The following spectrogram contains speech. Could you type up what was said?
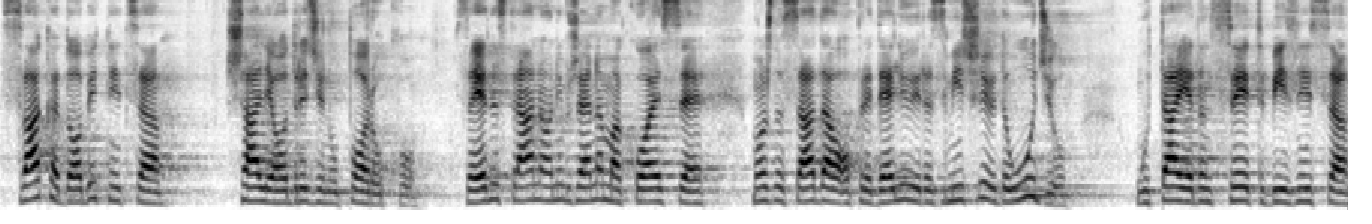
svaka dobitnica šalje određenu poruku. Sa jedne strane onim ženama koje se možda sada opredeljuju i razmišljaju da uđu u taj jedan svet biznisa,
